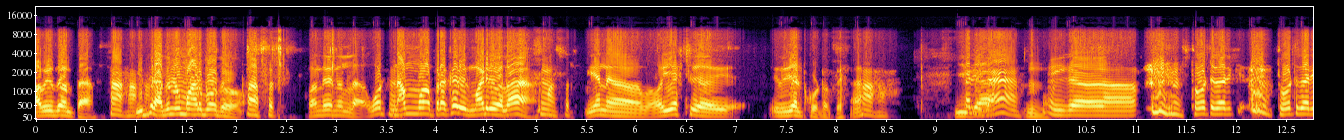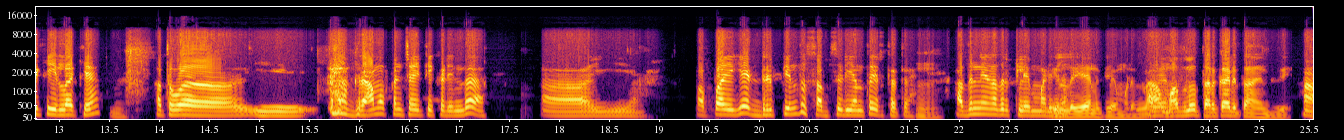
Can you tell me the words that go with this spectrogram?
ಅವಿದು ಅಂತ. ಇದ್ರೆ ಅದನ್ನು ಮಾಡ್ಬೋದು. ತೊಂದ್ರೇನಿಲ್ಲ ಒಟ್ ನಮ್ಮ ಪ್ರಕಾರ ಇದು ಮಾಡಿದವಲ್ಲ ಏನ್ ಎಷ್ಟು ರಿಸಲ್ಟ್ ಕೊಟ್ಟತ್ತೆ ಸರ್, ಈಗ. ಈಗ ತೋಟಗಾರಿಕೆ ತೋಟಗಾರಿಕೆ ಇಲಾಖೆ ಅಥವಾ ಈ ಗ್ರಾಮ ಪಂಚಾಯತಿ ಕಡೆಯಿಂದ ಆ, ಈ ಪಪ್ಪಾಯಿಗೆ ಡ್ರಿಪ್ ಇಂದು ಸಬ್ಸಿಡಿ ಅಂತ ಇರ್ತತೆ ಹ್ಮ್. ಅದನ್ನೇನಾದ್ರೂ ಕ್ಲೇಮ್ ಮಾಡಿಲ್ಲ ಇಲ್ಲ ಏನು ಕ್ಲೇಮ್ ಮಾಡಿಲ್ಲ ನಾವು? ಮೊದಲು ತರಕಾರಿ ತಗೊಂಡಿದ್ವಿ ಹಾ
